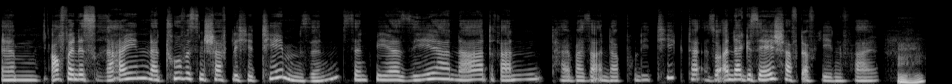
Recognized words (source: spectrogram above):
ähm, auch wenn es rein naturwissenschaftliche Themen sind, sind wir sehr nah dran, teilweise an der Politik, also an der Gesellschaft auf jeden Fall. Mhm.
